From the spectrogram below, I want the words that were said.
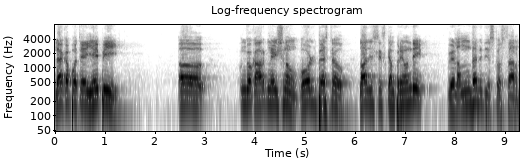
లేకపోతే ఏపీ ఇంకొక organisation world best logistics company ఉంది. వీళ్ళందరినీ తీసుకొస్తాను.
